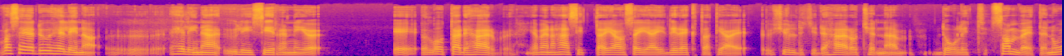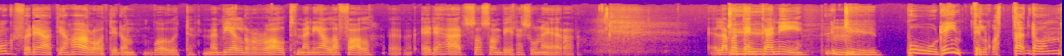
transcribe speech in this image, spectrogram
vad säger du Helena, eh, Helena Ylisirniö? Eh, låter det här... Jag menar, här sitter jag och säger direkt att jag är skyldig till det här och känner dåligt samvete nog för det att jag har låtit dem gå ut med bjällror och allt. Men i alla fall, eh, är det här så som vi resonerar? Eller vad du, tänker ni? Mm. Du borde inte låta dem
